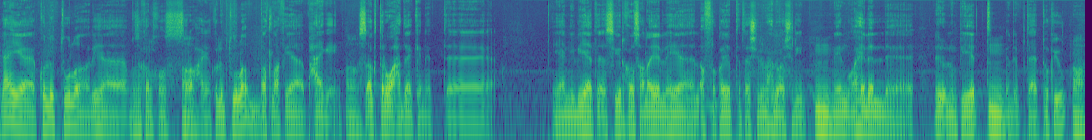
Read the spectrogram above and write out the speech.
لا هي كل بطولة ليها مذاقها الخاص الصراحة يعني. كل بطولة بطلع فيها بحاجة يعني. آه. بس أكتر واحدة كانت آه، يعني ليها تأثير خاص عليا اللي هي الأفريقية بتاعت 2021 مم. اللي هي المؤهلة ل- للأولمبياد مم. اللي بتاعت طوكيو. آه.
